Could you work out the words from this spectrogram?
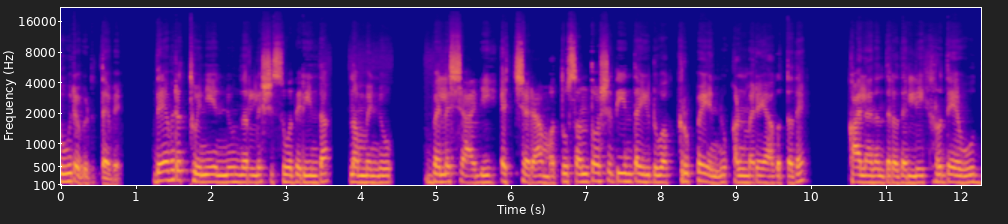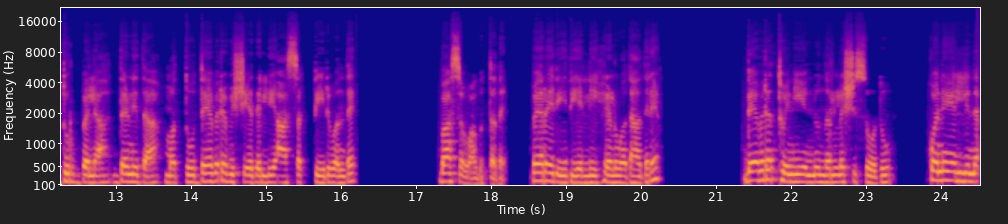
ದೂರವಿಡುತ್ತೇವೆ. ದೇವರ ಧ್ವನಿಯನ್ನು ನಿರ್ಲಕ್ಷಿಸುವುದರಿಂದ ನಮ್ಮನ್ನು ಬಲಶಾಲಿ, ಎಚ್ಚರ ಮತ್ತು ಸಂತೋಷದಿಂದ ಇಡುವ ಕೃಪೆಯನ್ನು ಕಣ್ಮರೆಯಾಗುತ್ತದೆ. ಕಾಲಾನಂತರದಲ್ಲಿ ಹೃದಯವು ದುರ್ಬಲ, ದಣಿದ ಮತ್ತು ದೇವರ ವಿಷಯದಲ್ಲಿ ಆಸಕ್ತಿ ಇರುವಂತೆ ಭಾಸವಾಗುತ್ತದೆ. ಬೇರೆ ರೀತಿಯಲ್ಲಿ ಹೇಳುವುದಾದರೆ, ದೇವರ ಧ್ವನಿಯನ್ನು ನಿರ್ಲಕ್ಷಿಸುವುದು ಕೊನೆಯಲ್ಲಿನ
